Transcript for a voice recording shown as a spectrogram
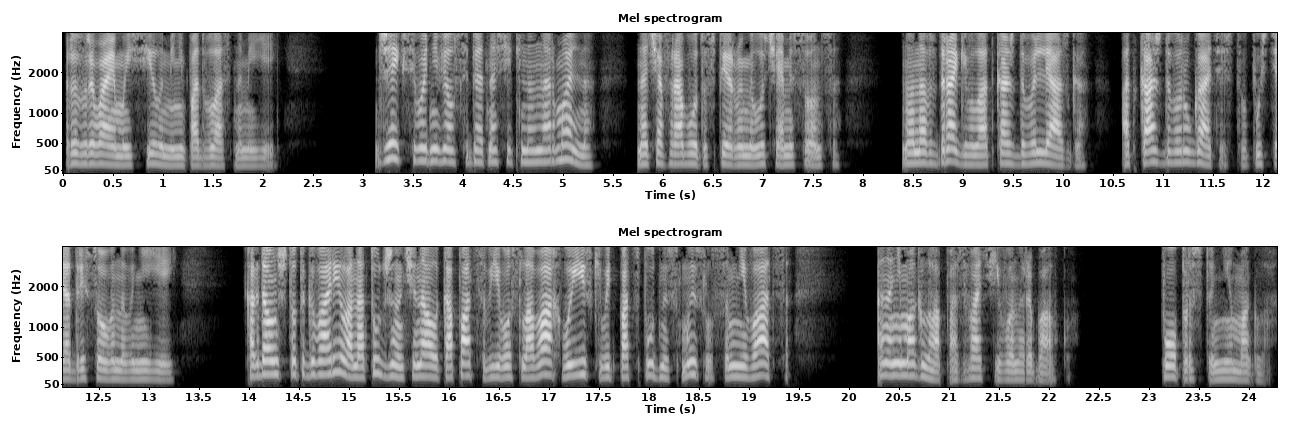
разрываемый силами, неподвластными ей. Джейк сегодня вел себя относительно нормально, начав работу с первыми лучами солнца, но она вздрагивала от каждого лязга, от каждого ругательства, пусть и адресованного не ей. Когда он что-то говорил, она тут же начинала копаться в его словах, выискивать подспудный смысл, сомневаться. Она не могла позвать его на рыбалку попросту не могла.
